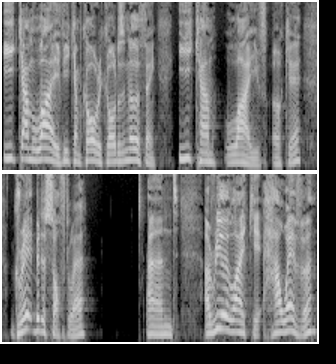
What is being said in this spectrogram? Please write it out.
Ecamm Live, Ecamm call recorder is another thing. Ecamm Live, okay? Great bit of software and I really like it. However,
